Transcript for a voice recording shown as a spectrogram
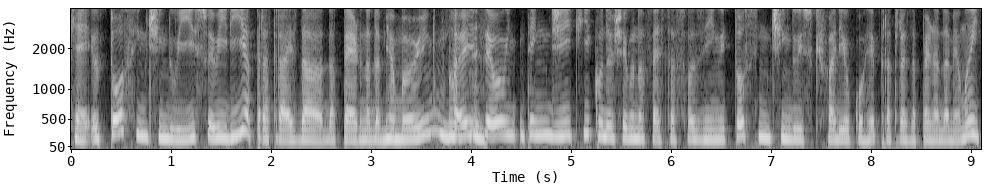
que é, eu tô sentindo isso, eu iria para trás da, da perna da minha mãe, mas eu entendi que quando eu chego na festa sozinho e tô sentindo isso que faria eu correr para trás da perna da minha mãe,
